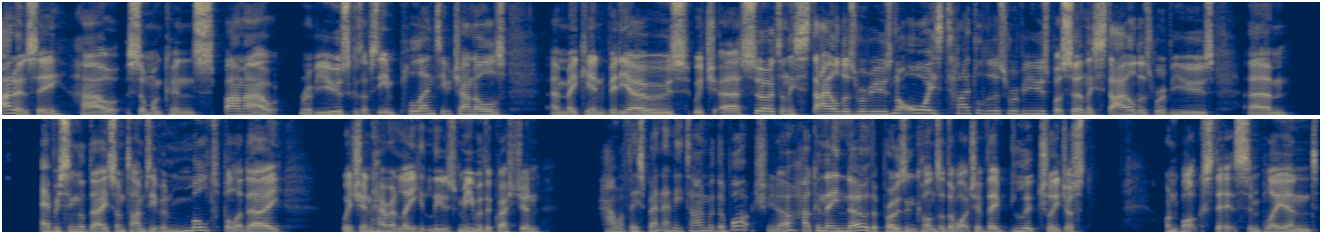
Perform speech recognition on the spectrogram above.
I don't see how someone can spam out reviews because I've seen plenty of channels and making videos which are certainly styled as reviews, not always titled as reviews, but certainly styled as reviews um, every single day, sometimes even multiple a day, which inherently leaves me with the question how have they spent any time with the watch? You know, how can they know the pros and cons of the watch if they've literally just unboxed it simply and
